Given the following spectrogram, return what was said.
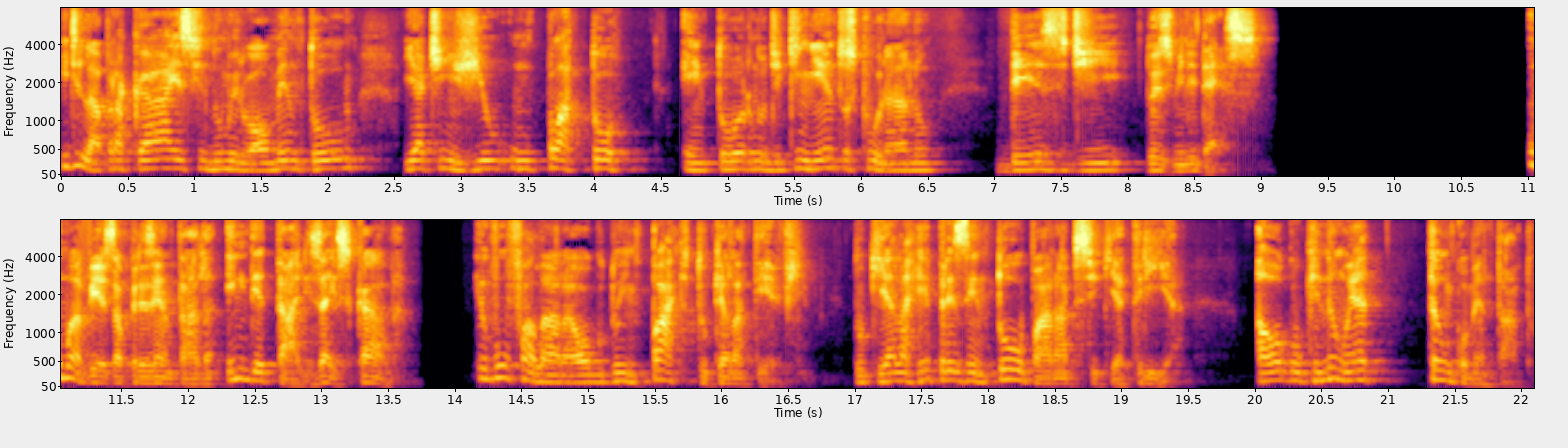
e de lá para cá esse número aumentou e atingiu um platô em torno de 500 por ano desde 2010. Uma vez apresentada em detalhes a escala, eu vou falar algo do impacto que ela teve, do que ela representou para a psiquiatria, algo que não é tão comentado.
